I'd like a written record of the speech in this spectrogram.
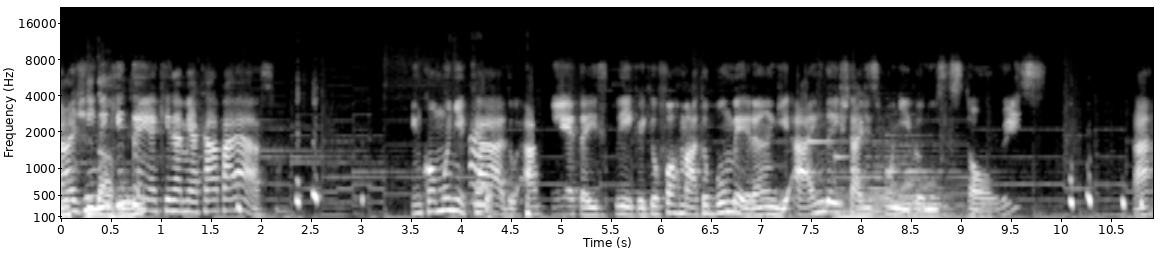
Imaginem que ruim. tem aqui na minha cara palhaço. Em comunicado, a Meta explica que o formato boomerang ainda está disponível nos stories, tá?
